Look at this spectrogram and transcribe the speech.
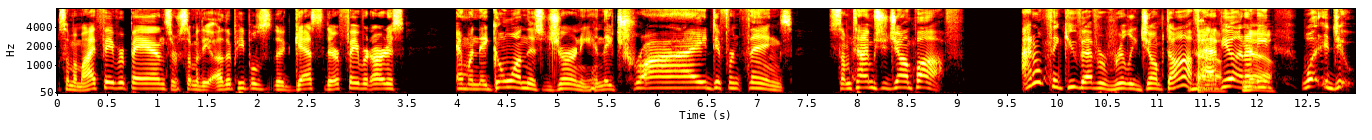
some of my favorite bands or some of the other people's the guests, their favorite artists. And when they go on this journey and they try different things, sometimes you jump off. I don't think you've ever really jumped off, No, have you? And I mean, what? Do,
